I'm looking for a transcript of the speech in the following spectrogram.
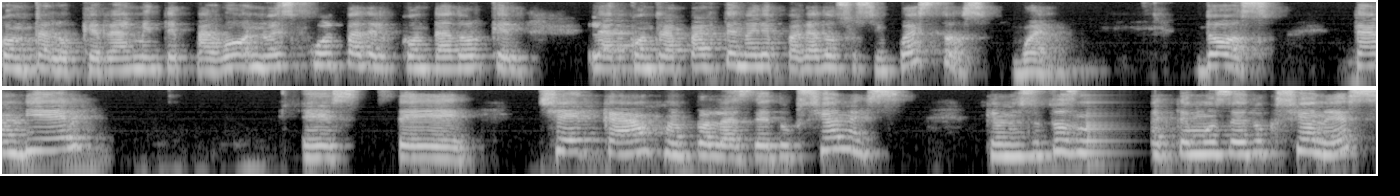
contra lo que realmente pagó. No es culpa del contador que la contraparte no haya pagado sus impuestos. Bueno, dos, también este, checa, por ejemplo, las deducciones, que nosotros metemos deducciones,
